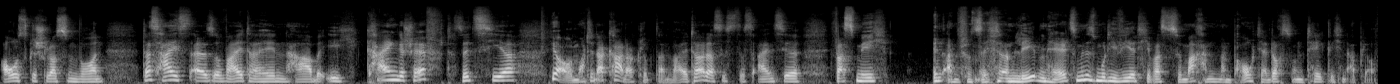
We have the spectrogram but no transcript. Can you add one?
ausgeschlossen worden. Das heißt also, weiterhin habe ich kein Geschäft, sitze hier ja, und mache den Arcada Club dann weiter. Das ist das Einzige, was mich in Anführungszeichen am Leben hält, zumindest motiviert, hier was zu machen. Man braucht ja doch so einen täglichen Ablauf.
